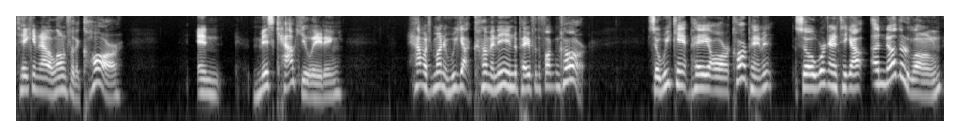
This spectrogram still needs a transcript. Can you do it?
taking out a loan for the car, and miscalculating how much money we got coming in to pay for the fucking car. So we can't pay our car payment. So we're going to take out another loan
